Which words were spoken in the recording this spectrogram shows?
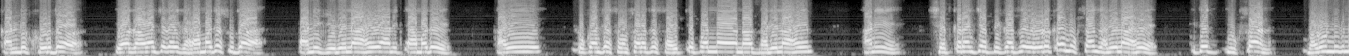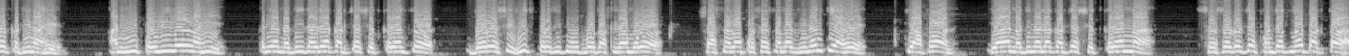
कांडी खुर्द या गावांच्या काही घरामध्ये सुद्धा पाणी गेलेलं आहे आणि त्यामध्ये काही लोकांच्या संसाराचं साहित्य पण नाश झालेलं आहे. आणि शेतकऱ्यांच्या पिकाचं एवढं काही नुकसान झालेलं आहे की ते नुकसान भरून निघणं कठीण आहे. आणि ही पहिली वेळ नाही तर या नदी नाल्याकडच्या शेतकऱ्यांचं दरवर्षी हीच परिस्थिती उद्भवत असल्यामुळं शासनाला प्रशासनाला विनंती आहे की आपण या नदी नाल्याकडच्या शेतकऱ्यांना सरसकटच्या फंद्यात न टाकता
